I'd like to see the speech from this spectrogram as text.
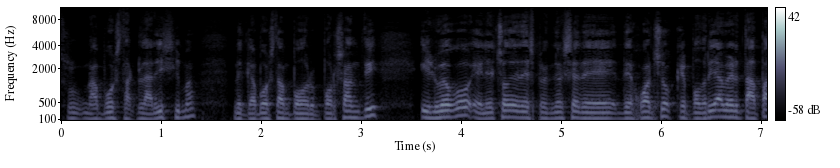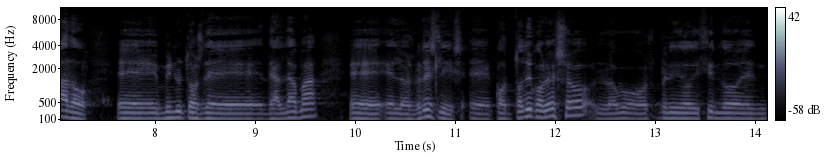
es una apuesta clarísima de que apuestan por, por Santi. Y luego el hecho de desprenderse de, de Juancho, que podría haber tapado eh, minutos de, de Aldama eh, en los Grizzlies. Eh, con todo y con eso, lo hemos venido diciendo en,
